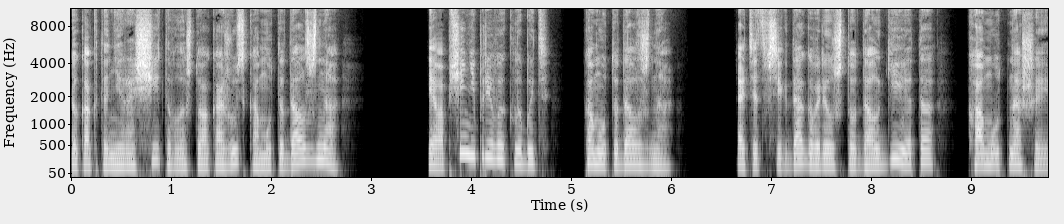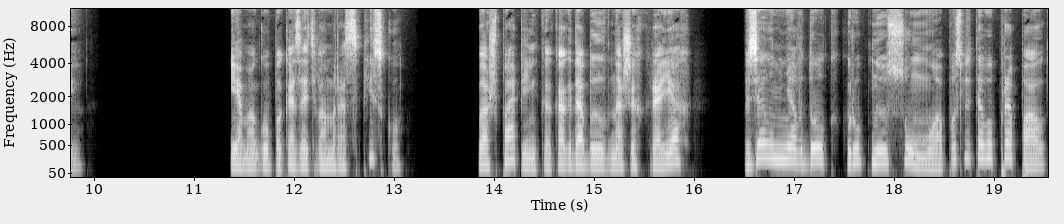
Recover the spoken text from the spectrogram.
но как-то не рассчитывала, что окажусь кому-то должна. Я вообще не привыкла быть кому-то должна. Отец всегда говорил, что долги — это хомут на шею. Я могу показать вам расписку. Ваш папенька, когда был в наших краях, взял у меня в долг крупную сумму, а после того пропал,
